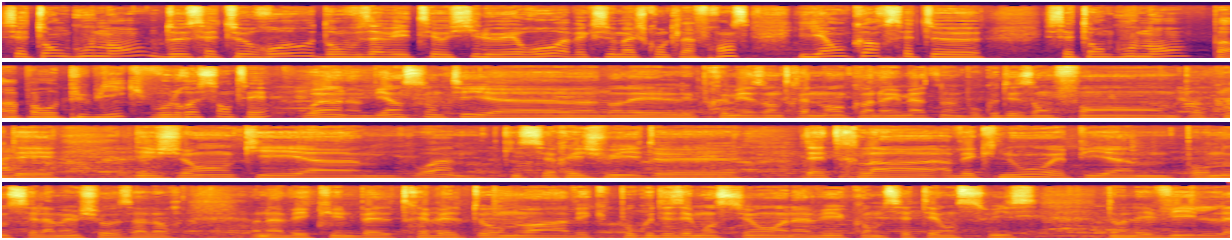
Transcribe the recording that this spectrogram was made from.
cet engouement de cet euro dont vous avez été aussi le héros avec ce match contre la France. Il y a encore cette, euh, cet engouement par rapport au public, vous le ressentez? Oui, on a bien senti euh, dans les, premiers entraînements qu'on a eu maintenant beaucoup des enfants, beaucoup des, des gens qui, ouais, qui se réjouissent d'être là avec nous. Et puis pour nous, c'est la même chose. Alors, on a vécu une très belle tournoi avec beaucoup des émotions. On a vu comme c'était en Suisse, dans les villes.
